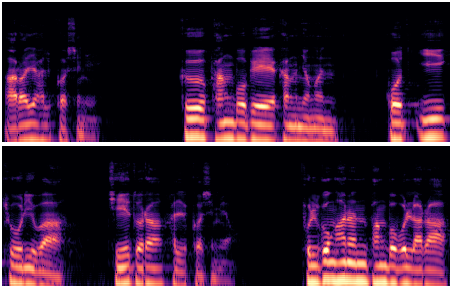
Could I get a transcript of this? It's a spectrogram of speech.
알아야 할 것이니 그 방법의 강령은 곧 이 교리와 제도라 할 것이며 불공하는 방법을 알아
